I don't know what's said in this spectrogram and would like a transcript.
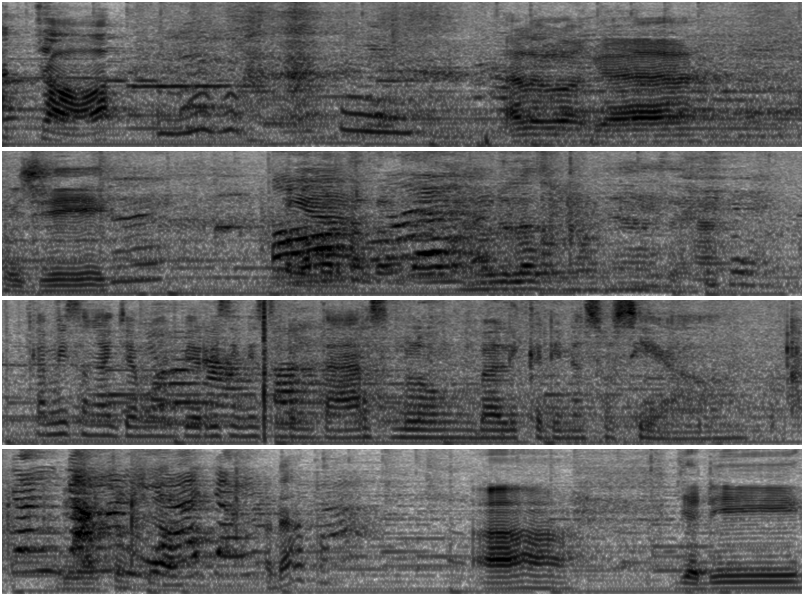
aca. Halo Angga, Misi. Alhamdulillah semuanya sehat. Kami sengaja mampir di sini sebentar sebelum balik ke dinas sosial. Biar sosial. Ada apa? Ah, jadi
